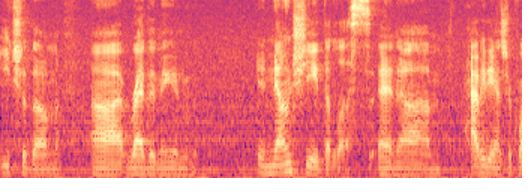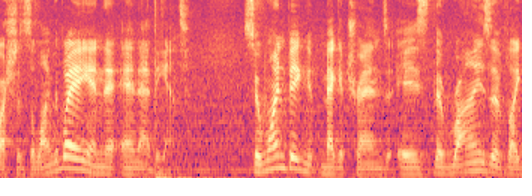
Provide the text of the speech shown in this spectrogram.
each of them uh, rather than enunciate the list. And um, happy to answer questions along the way and, and at the end. So one big mega trend is the rise of like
